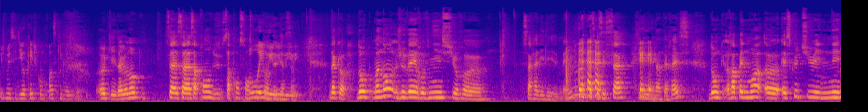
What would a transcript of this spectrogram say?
je me suis dit, ok, je comprends ce qu'il veut dire. Ok, d'accord. Donc, ça, ça, ça, prend du, ça prend sens. pour Oui, toi oui, de oui, dire oui, ça. oui. D'accord. Donc, maintenant, je vais revenir sur euh, Sarah Lily elle-même, parce que c'est ça qui m'intéresse. Donc, rappelle-moi, euh, est-ce que tu es née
